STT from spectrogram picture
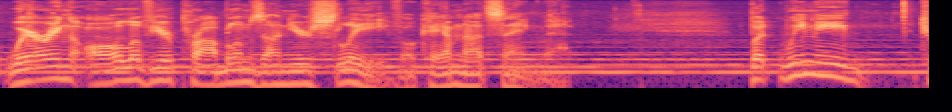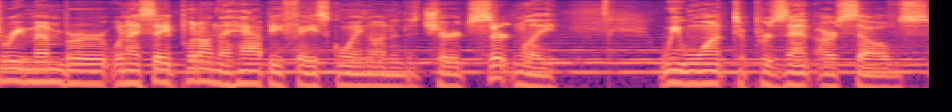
wearing all of your problems on your sleeve, okay? I'm not saying that. But we need to remember when I say put on the happy face going on into church, certainly we want to present ourselves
